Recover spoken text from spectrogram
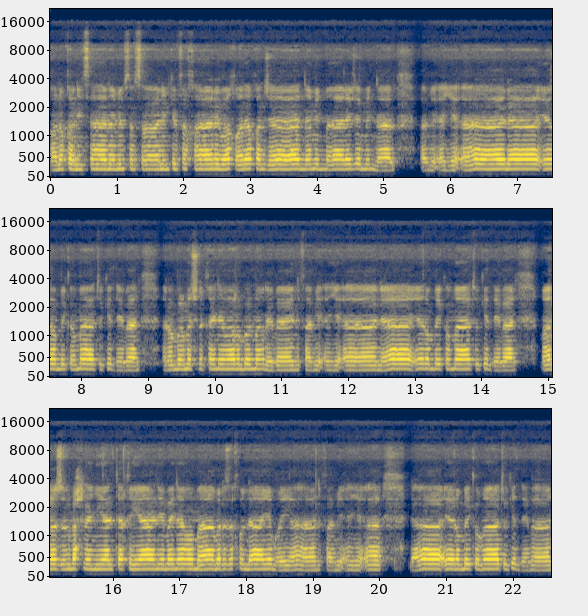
خلق الإنسان من صلصال كالفخار وخلق الجان من مارج من نار. فبأي آلاء ربكما تكذبان؟ رب المشرقين ورب المغربين. فبأي آلاء ربكما تكذبان؟ مرج البحرين يلتقيان بينهما برزخ لا يبغيان. فبأي آلاء ربكما تكذبان؟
